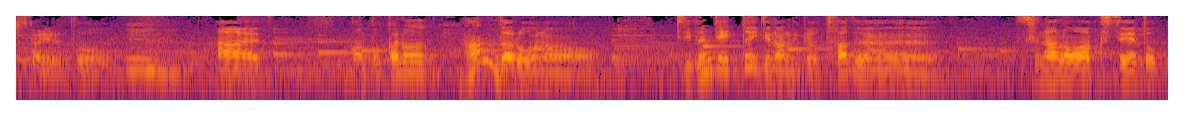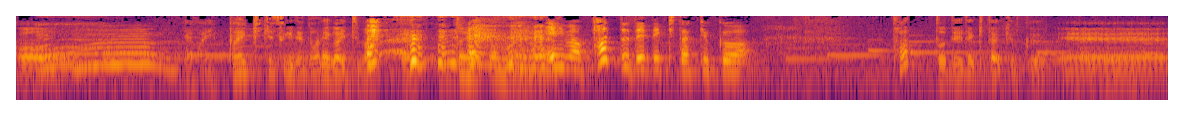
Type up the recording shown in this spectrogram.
聞かれるとうん。あー、まあ、ボカロなんだろうな。自分で言っといてなんだけど多分砂の惑星とか、うん。やっぱいっぱい聞きすぎてどれが一番って本当に分かんない えな今パッと出てきた曲は？パッと出てきた曲？え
